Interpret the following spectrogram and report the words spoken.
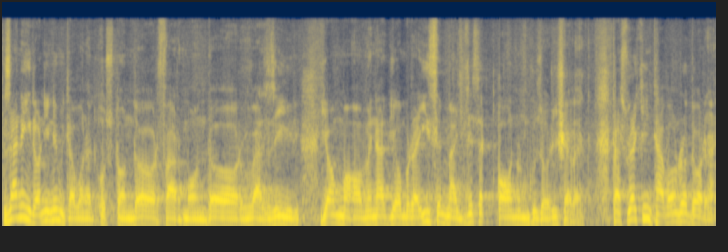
زن ایرانی نمی‌تواند استاندار فرماندار وزیر یا معاونت یا رئیس مجلس قانونگذاری شود. در صورت که این توان را دارند.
